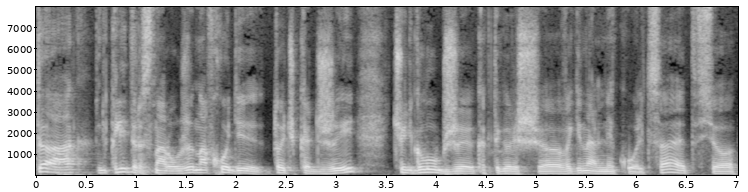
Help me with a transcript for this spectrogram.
Так, клитор снаружи, на входе точка G, чуть глубже, как ты говоришь, э, вагинальные кольца. Это все,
